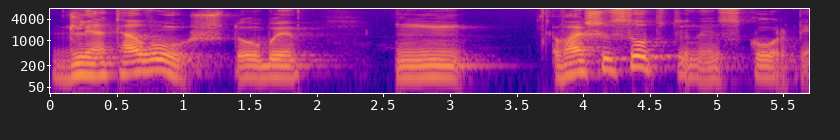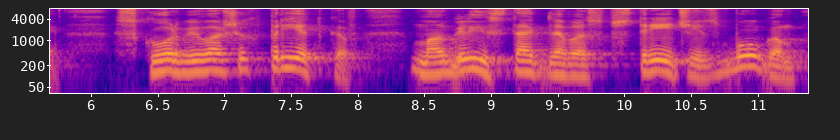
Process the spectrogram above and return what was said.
для того, чтобы ваши собственные скорби, скорби ваших предков могли стать для вас встречей с Богом,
